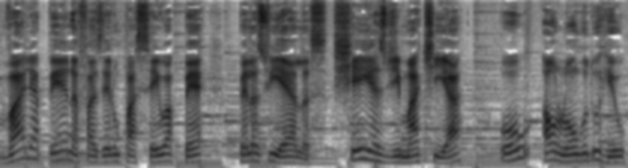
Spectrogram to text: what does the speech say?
Vale a pena fazer um passeio a pé pelas vielas cheias de matiá ou ao longo do rio.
